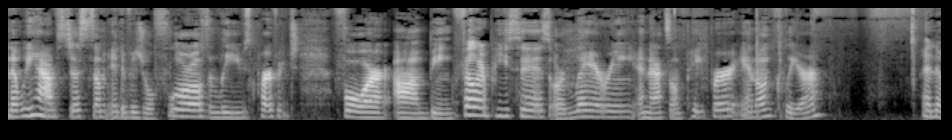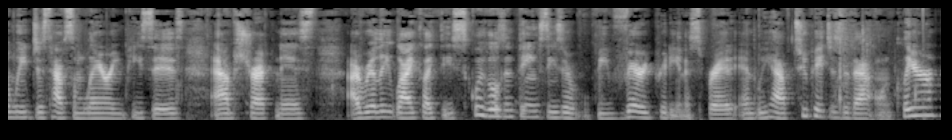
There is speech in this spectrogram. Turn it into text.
And then we have just some individual florals and leaves. Perfect for um, being filler pieces or layering. And that's on paper and on clear. And then we just have some layering pieces, abstractness. I really like like these squiggles and things. These are be very pretty in a spread. And we have two pages of that on clear.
